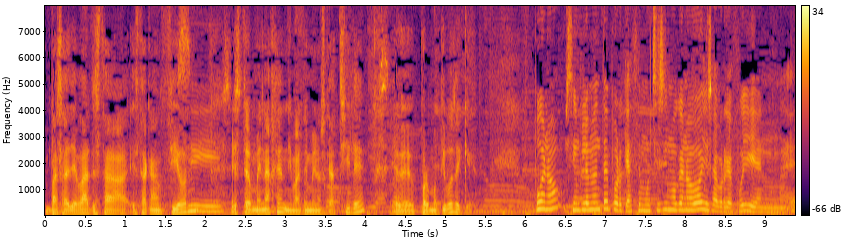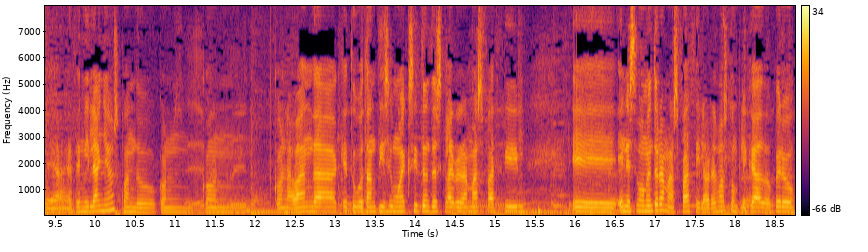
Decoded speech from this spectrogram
vas a llevar esta, esta canción, sí, sí, este sí. homenaje, ni más ni menos que a Chile, eh, ¿por motivo de qué? Bueno, simplemente porque hace muchísimo que no voy, o sea, porque fui en, eh, hace mil años cuando con, con, con, la banda que tuvo tantísimo éxito, entonces claro, era más fácil, eh, en ese momento era más fácil, ahora es más complicado, pero,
